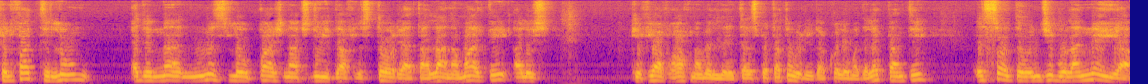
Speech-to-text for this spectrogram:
Fil-fatt illum qegħdin niżlu paġna ġdida fl-istorja tal-Għana Malti għaliex kif jafu ħafna mill-telespettaturi u dawk kollha li huma dilettanti, is-soltu nġibu l-għannejja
